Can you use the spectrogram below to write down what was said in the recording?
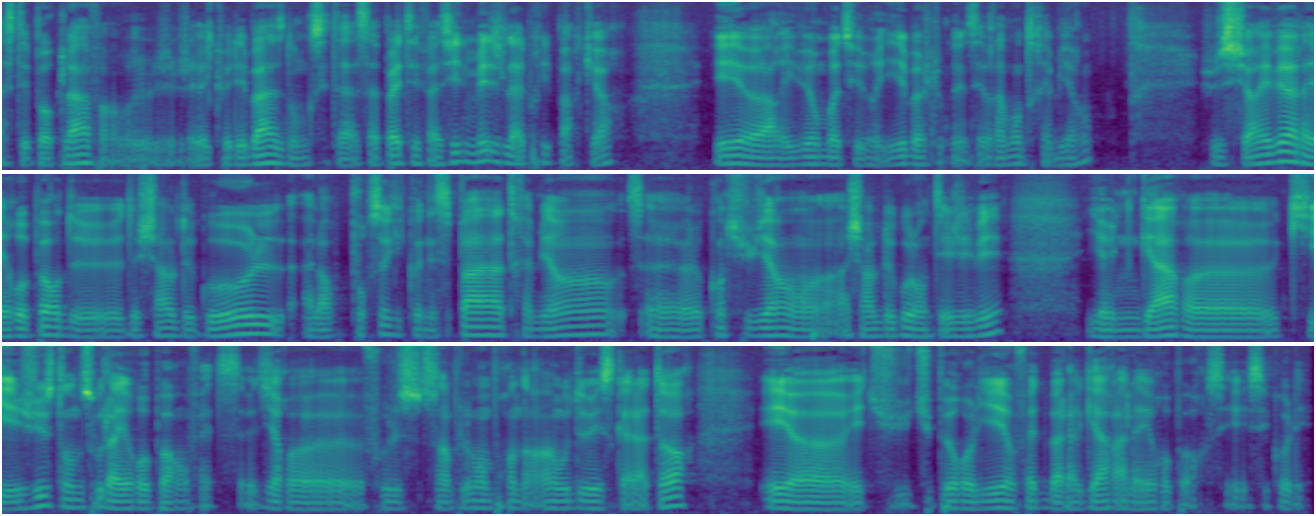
à cette époque-là, j'avais que les bases, donc ça n'a pas été facile, mais je l'ai appris par cœur. Et arrivé au mois de février, bah, je le connaissais vraiment très bien. Je suis arrivé à l'aéroport de, Charles de Gaulle. Alors pour ceux qui connaissent pas très bien, euh, quand tu viens à Charles de Gaulle en TGV, il y a une gare euh, qui est juste en dessous de l'aéroport en fait. Ça veut dire qu'il euh, faut simplement prendre un ou deux escalators et, euh, tu, peux relier en fait bah, la gare à l'aéroport, c'est collé.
